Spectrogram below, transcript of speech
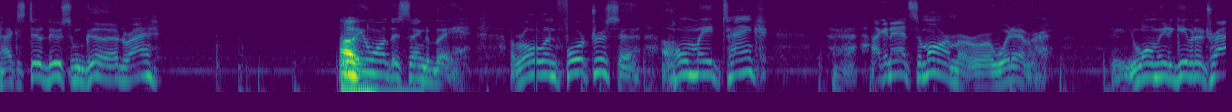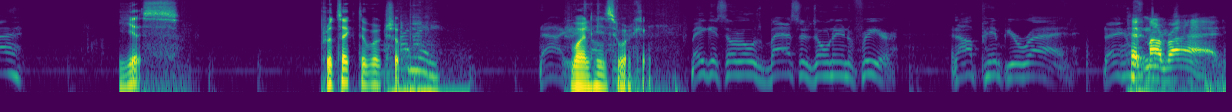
I can still do some good, right? What do you Oh, want this thing to be? A rolling fortress? A, a homemade tank? Uh, I can add some armor or whatever. You want me to give it a try? Yes. Protect the workshop I'm in. Now you're while he's working. Make it so those bastards don't interfere, and I'll pimp your ride. Damn Pit my ride.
